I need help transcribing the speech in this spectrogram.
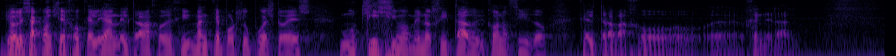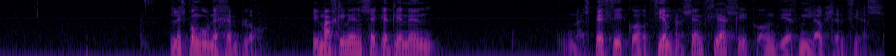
Yo les aconsejo que lean el trabajo de Hitman, que por supuesto es muchísimo menos citado y conocido que el trabajo eh, general. Les pongo un ejemplo. Imagínense que tienen una especie con 100 presencias y con 10.000 ausencias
